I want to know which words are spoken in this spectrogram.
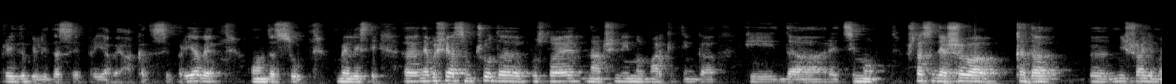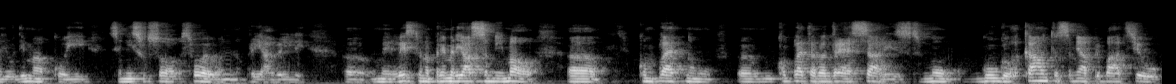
pridobili da se prijave, a kada se prijave onda su mail listi. Ne baš ja sam čuo da postoje način email marketinga i da recimo šta se dešava kada mi šaljemo ljudima koji se nisu svojevoljno prijavili u mail listu. Naprimer, ja sam imao kompletnu, kompletan adresar iz mog Google akaunta sam ja prebacio u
